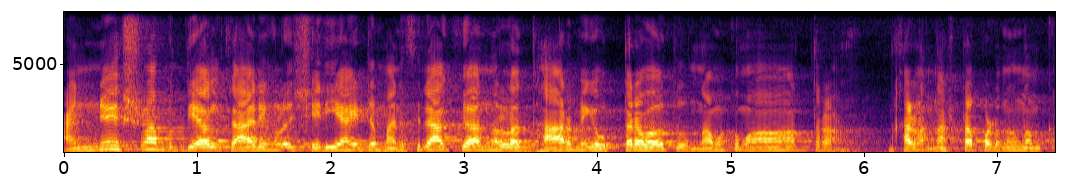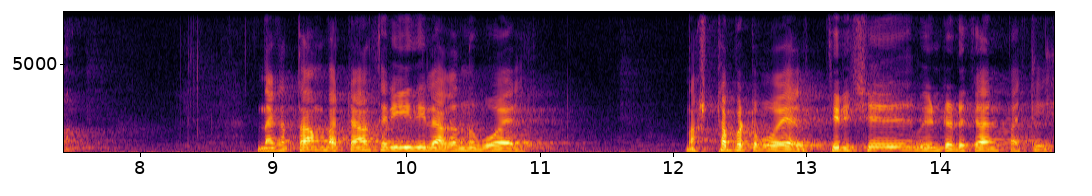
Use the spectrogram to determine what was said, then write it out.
അന്വേഷണ ബുദ്ധിയാൽ കാര്യങ്ങൾ ശരിയായിട്ട് മനസ്സിലാക്കുക എന്നുള്ള ധാർമ്മിക ഉത്തരവാദിത്വം നമുക്ക് മാത്രമാണ്. കാരണം നഷ്ടപ്പെടുന്നത് നമുക്കാണ് നികത്താൻ പറ്റാത്ത രീതിയിൽ അകന്നു പോയാൽ നഷ്ടപ്പെട്ടു പോയാൽ തിരിച്ച് വീണ്ടെടുക്കാൻ പറ്റില്ല.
